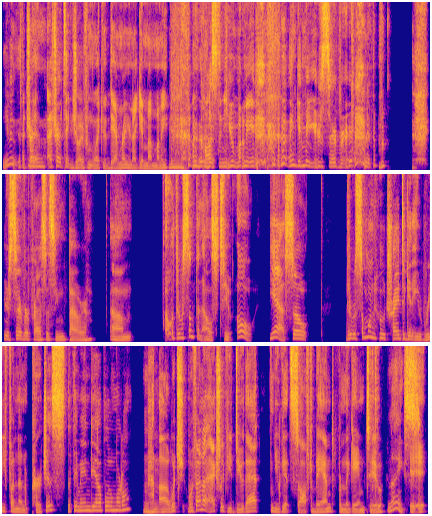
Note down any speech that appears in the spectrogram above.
Even I try man. I try to take joy from like the damn right you're not giving my money. I'm costing you money and give me your server your server processing power um oh there was something else too oh yeah so there was someone who tried to get a refund on a purchase that they made in diablo immortal Mhm. uh which we found out actually if you do that you get soft banned from the game too nice. it, it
